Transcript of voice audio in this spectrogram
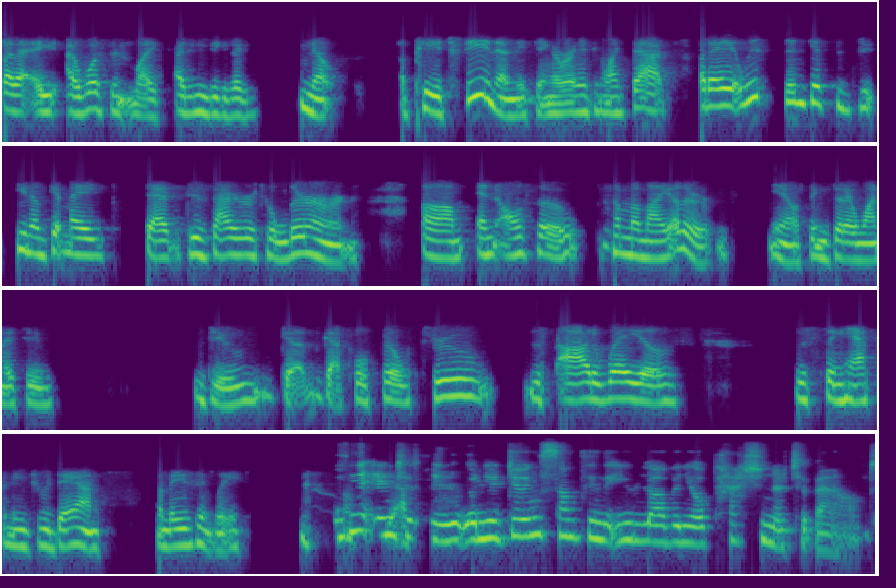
But I, I wasn't like, I didn't get a, you know, a PhD in anything or anything like that, but I at least did get to you know get my that desire to learn, um, and also some of my other you know things that I wanted to do got, got fulfilled through this odd way of this thing happening through dance. Amazingly, isn't it interesting yeah. when you're doing something that you love and you're passionate about?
